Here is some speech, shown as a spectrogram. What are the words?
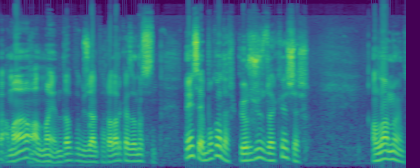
Ama Almanya'da bu güzel paralar kazanırsın. Neyse bu kadar. Görüşürüz arkadaşlar. Allah'a emanet.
